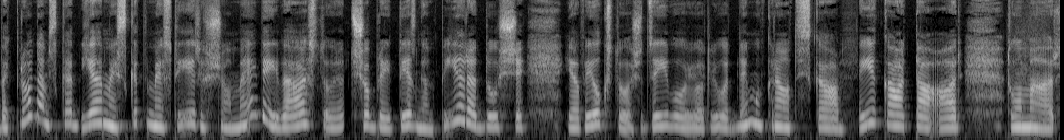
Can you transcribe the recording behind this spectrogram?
Bet, protams, kad ja mēs skatāmies tīri šo mediju vēsturi, šobrīd diezgan pieraduši, jau ilgstoši dzīvojot ļoti demokrātiskā iekārtā ar tomēr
